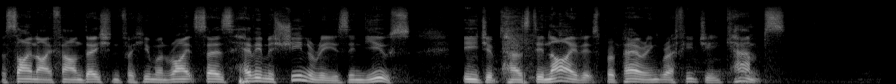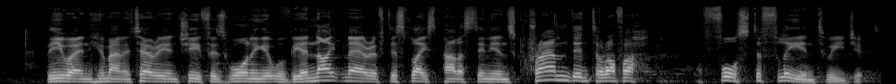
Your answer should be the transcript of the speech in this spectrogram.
The Sinai Foundation for Human Rights says heavy machinery is in use. Egypt has denied it's preparing refugee camps. The UN humanitarian chief is warning it will be a nightmare if displaced Palestinians crammed into Rafah are forced to flee into Egypt.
